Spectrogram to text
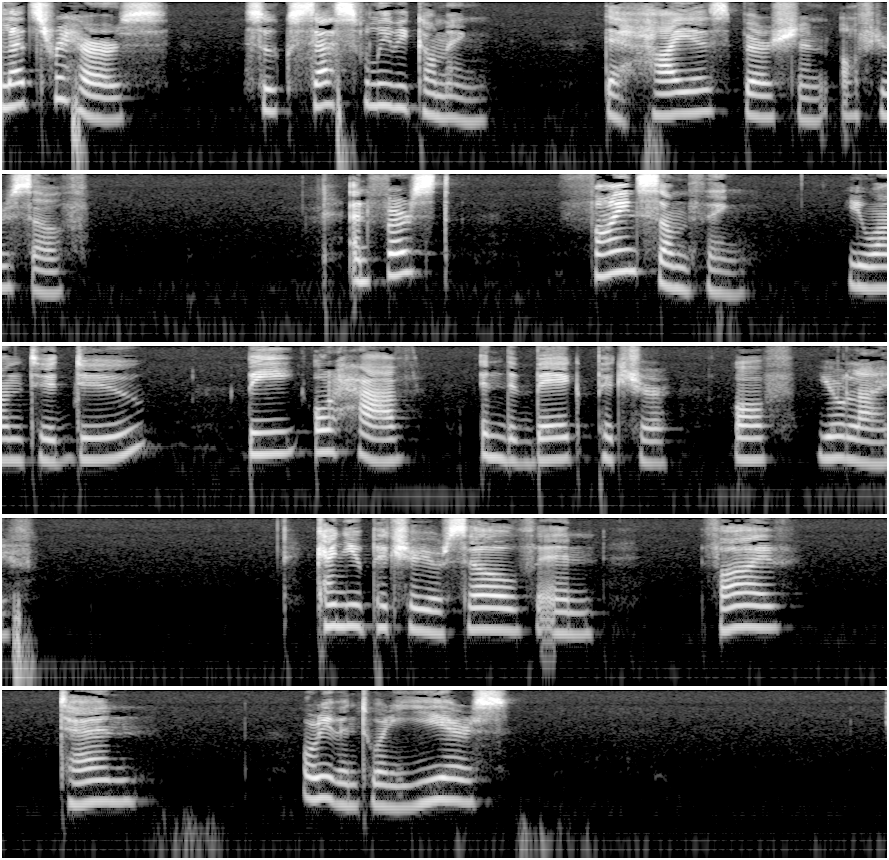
Let's rehearse successfully becoming the highest version of yourself. And first, find something you want to do, be, or have in the big picture of your life. Can you picture yourself in five, ten, or even 20 years?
